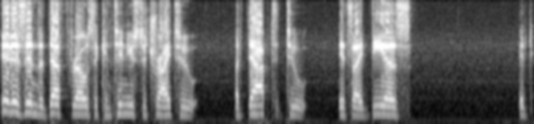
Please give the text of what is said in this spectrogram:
It is in the death throes it continues to try to adapt to its ideas it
